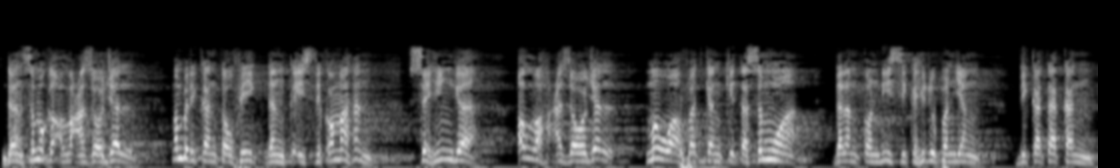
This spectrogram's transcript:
Dan semoga Allah Azza wa Jal memberikan taufik dan keistiqamahan sehingga Allah Azza wa Jal mewafatkan kita semua dalam kondisi kehidupan yang dikatakan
